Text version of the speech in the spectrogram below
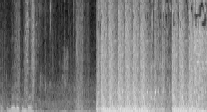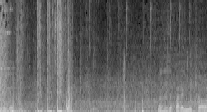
Lo tumbé, lo tumbé. No se separen mucho.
